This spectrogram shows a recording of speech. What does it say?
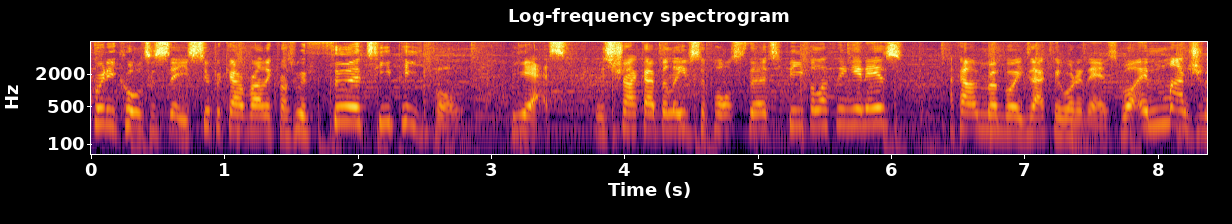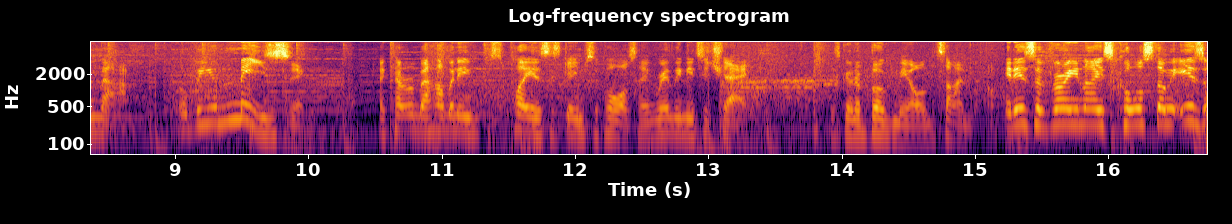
pretty cool to see. Supercar rallycross with 30 people. Yes, this track, I believe, supports 30 people, I think it is. I can't remember exactly what it is. Well, imagine that. It'll be amazing. I can't remember how many players this game supports. I really need to check. It's going to bug me all the time now. It is a very nice course, though. It is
